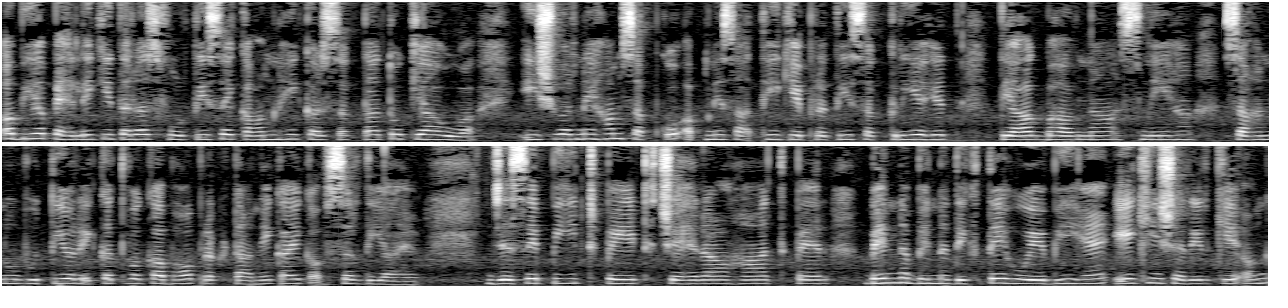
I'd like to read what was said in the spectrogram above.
अब यह पहले की तरह स्फूर्ति से काम नहीं कर सकता तो क्या हुआ? ईश्वर ने हम सबको अपने साथी के प्रति सक्रिय हित, त्याग भावना, स्नेह, सहानुभूति और एकत्व का भाव प्रकटाने का एक अवसर दिया है। जैसे पीठ, पेट, चेहरा, हाथ, पैर भिन्न भिन्न दिखते हुए भी हैं, एक ही शरीर के अंग,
